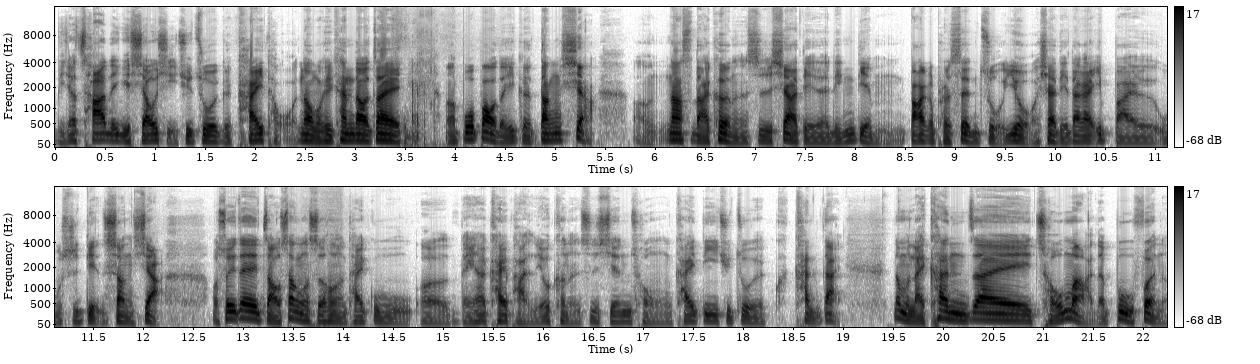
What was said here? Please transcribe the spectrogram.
比较差的一个消息，去做一个开头。那我们可以看到在，在呃播报的一个当下，呃，纳斯达克呢是下跌了零点八个 percent 左右，下跌大概一百五十点上下。所以在早上的时候呢，台股呃等一下开盘有可能是先从开低去做一个看待。那么来看在筹码的部分呢。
